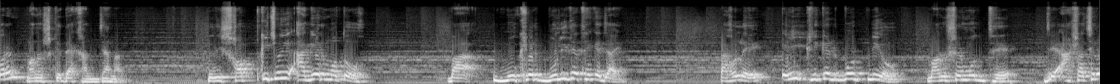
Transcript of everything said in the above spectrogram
করেন, মানুষকে দেখান, জানান। যদি সব কিছুই আগের মতো বা মুখের বুলিতে থেকে যায়, তাহলে এই ক্রিকেট বোর্ড নিয়েও মানুষের মধ্যে যে আশা ছিল,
